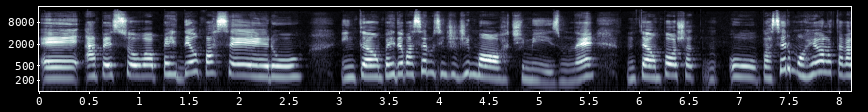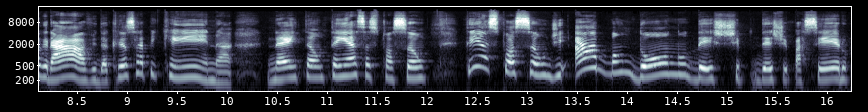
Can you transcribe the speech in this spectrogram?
É, a pessoa perdeu o parceiro, então, perdeu o parceiro no sentido de morte mesmo, né? Então, poxa, o parceiro morreu, ela estava grávida, a criança era pequena, né? Então, tem essa situação. Tem a situação de abandono deste, deste parceiro.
